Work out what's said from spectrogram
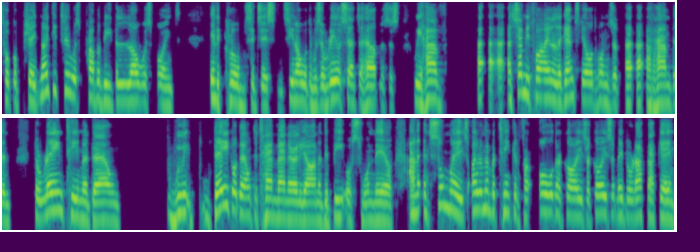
took up shape. 92 was probably the lowest point in the club's existence. You know, there was a real sense of helplessness. We have a, a, a semi final against the old ones at, at, at Hampden. The rain team are down we they go down to 10 men early on and they beat us 1 0. And in some ways, I remember thinking for older guys or guys that maybe were at that game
